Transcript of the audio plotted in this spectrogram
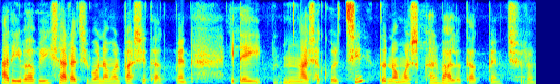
আর এভাবেই সারা জীবন আমার পাশে থাকবেন। এটাই আশা করছি। তো নমস্কার, ভালো থাকবেন। চলুন।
